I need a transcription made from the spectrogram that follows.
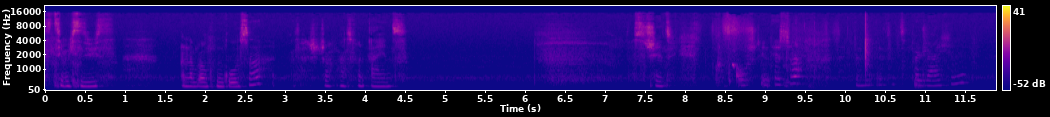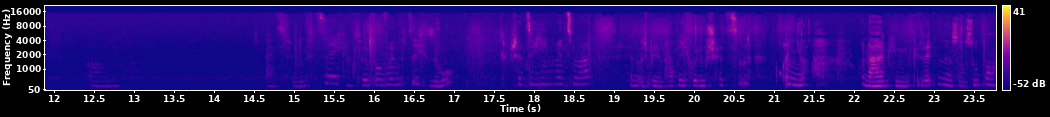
ziemlich süß. Und aber auch ein großer. Das ist ein Stockmaß von 1. Was schätze ich? Kurz aufstehen etwa. Wir etwa zu vergleichen. Um, 1,50, 1,55, so. Schätze ich ihn jetzt mal. Also ich bin überhaupt nicht gut im Schätzen. Und ja. Und da habe ich ihn geritten, das ist auch super.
